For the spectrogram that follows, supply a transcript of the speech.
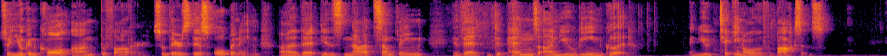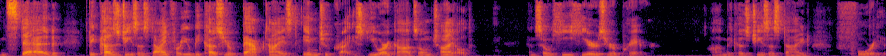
So you can call on the Father. So there's this opening uh, that is not something that depends on you being good and you ticking all of the boxes. Instead, because Jesus died for you, because you're baptized into Christ, you are God's own child. And so he hears your prayer um, because Jesus died for you.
